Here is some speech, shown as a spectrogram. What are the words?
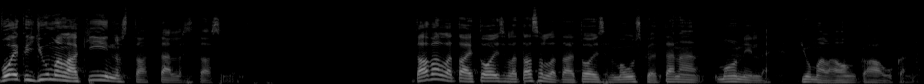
voiko Jumalaa kiinnostaa tällaiset asiat? Tavalla tai toisella, tasolla tai toisella, mä uskon, että tänään monille Jumala on kaukana.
